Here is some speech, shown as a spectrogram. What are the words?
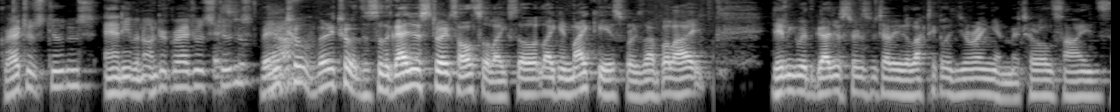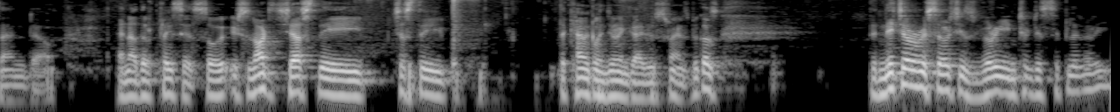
graduate students, and even undergraduate students. Very yeah. true, very true. So the graduate students also like so like in my case, for example, I dealing with graduate students which are in electrical engineering and material science and uh, and other places. So it's not just the just the the chemical engineering graduate students because the nature of research is very interdisciplinary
